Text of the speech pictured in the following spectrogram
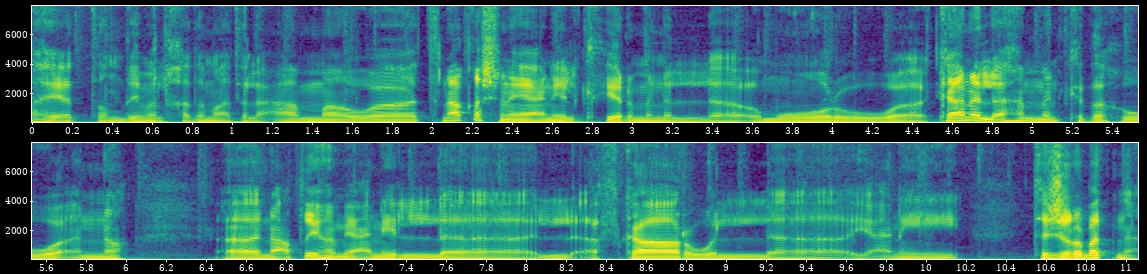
هيئة تنظيم الخدمات العامة وتناقشنا يعني الكثير من الأمور وكان الأهم من كذا هو أنه آه، نعطيهم يعني ال- الأفكار وال يعني تجربتنا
